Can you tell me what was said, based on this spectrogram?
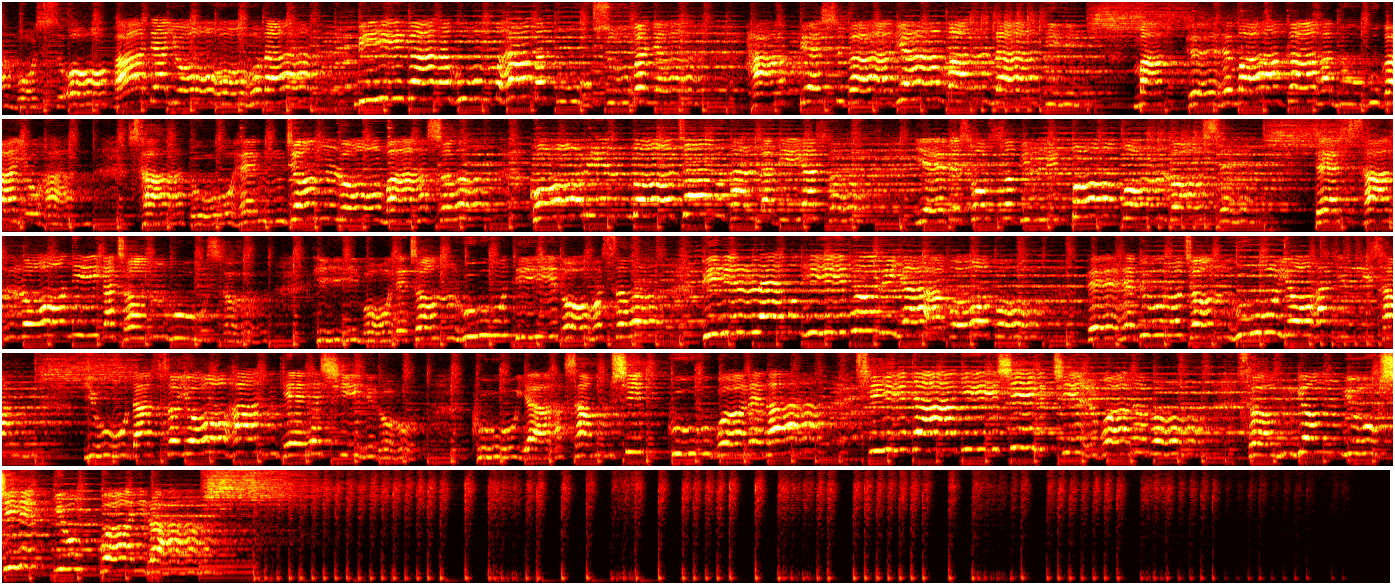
아모스 오바댜 요나 미가나 훔하바국 수바냐 하게스 가랴 말라기 마테마가 누가 요한 사도행전 로 마서 고린도 전 발라디아서 예배소서 빌립보 전후서 디모데 전 후 디도서 빌레몬 히브리 야고보 베드로 전 후 요한 1, 2, 3 유다서 요한 계시록 구약 39권에 다신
